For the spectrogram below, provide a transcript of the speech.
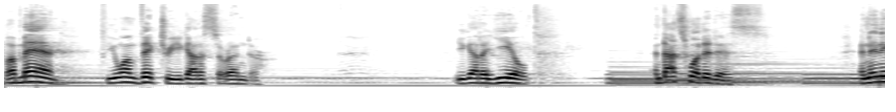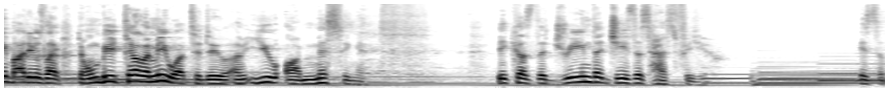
But man, if you want victory, you got to surrender. You got to yield. And that's what it is. And anybody who's like, don't be telling me what to do, uh, you are missing it. Because the dream that Jesus has for you is a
